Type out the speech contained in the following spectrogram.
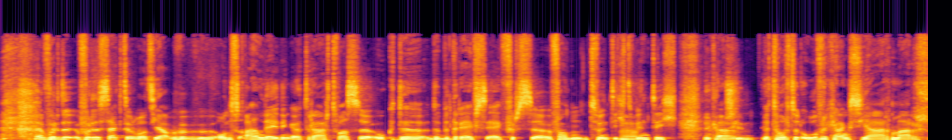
en voor de, voor de sector, want ja, we, onze aanleiding uiteraard was uh, ook de, de bedrijfscijfers van 2020. Ja. Misschien, het wordt een overgangsjaar, maar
